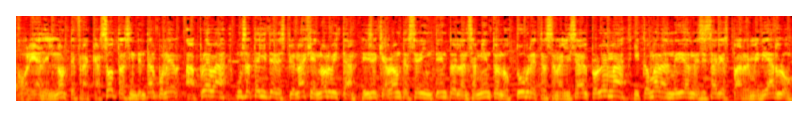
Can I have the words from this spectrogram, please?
Corea del Norte fracasó tras intentar poner a prueba un satélite de espionaje en órbita. Dice que habrá un tercer intento de lanzamiento en octubre tras analizar el problema y tomar las medidas necesarias para remediarlo.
